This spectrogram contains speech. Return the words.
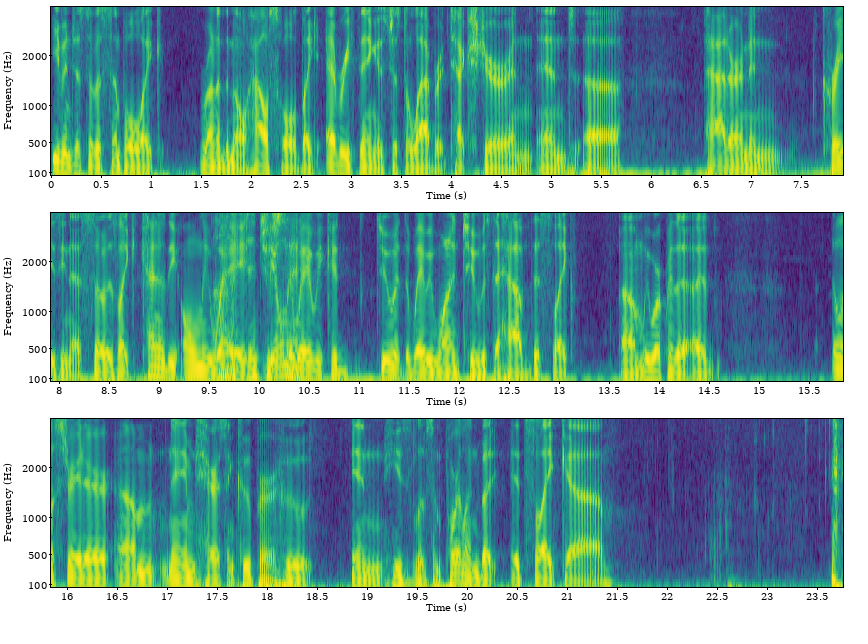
even just of a simple like run of the mill household like everything is just elaborate texture and and uh pattern and craziness. So it's like kind of the only Oh, way that's the only way we could do it the way we wanted to was to have this like um, we work with a, a illustrator um, named Harrison Cooper who in he's lives in Portland but it's like uh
